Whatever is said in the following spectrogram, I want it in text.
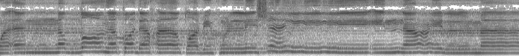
وأن الله قد حاط بكل شيء علما.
